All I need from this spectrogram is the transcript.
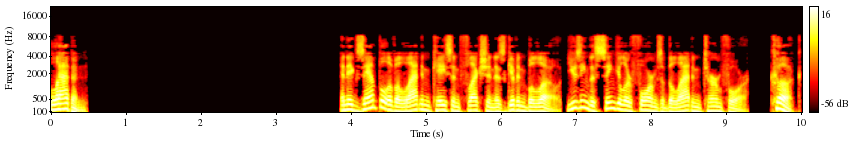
Latin. An example of a Latin case inflection is given below, using the singular forms of the Latin term for «cook»,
